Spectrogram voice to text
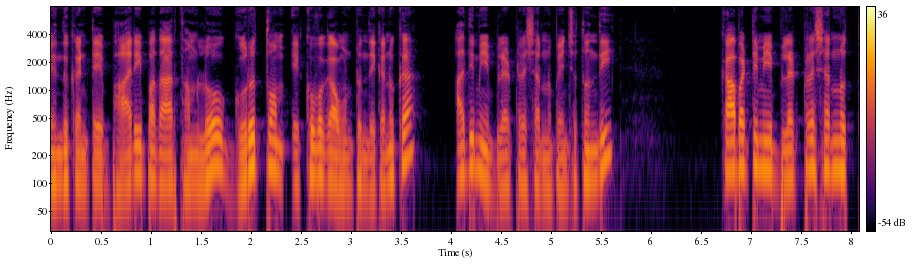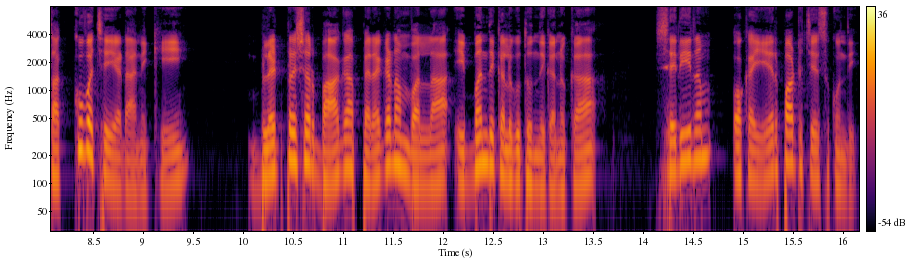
ఎందుకంటే భారీ పదార్థంలో గురుత్వం ఎక్కువగా ఉంటుంది కనుక అది మీ బ్లడ్ ప్రెషర్ను పెంచుతుంది. కాబట్టి మీ బ్లడ్ ప్రెషర్ను తక్కువ చేయడానికి బ్లడ్ ప్రెషర్ బాగా పెరగడం వల్ల ఇబ్బంది కలుగుతుంది కనుక శరీరం ఒక ఏర్పాటు చేసుకుంది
